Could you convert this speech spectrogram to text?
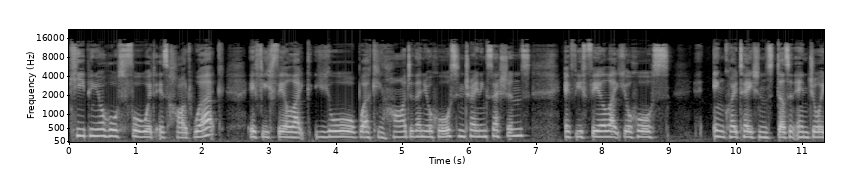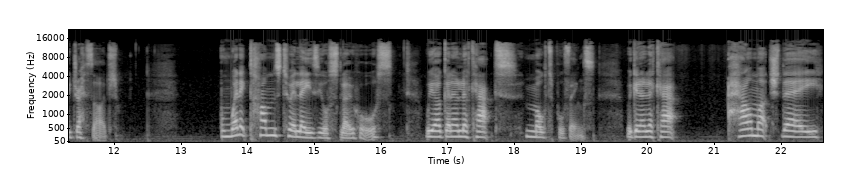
keeping your horse forward is hard work. If you feel like you're working harder than your horse in training sessions, if you feel like your horse, in quotations, doesn't enjoy dressage. And when it comes to a lazy or slow horse, we are going to look at multiple things. We're going to look at how much they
